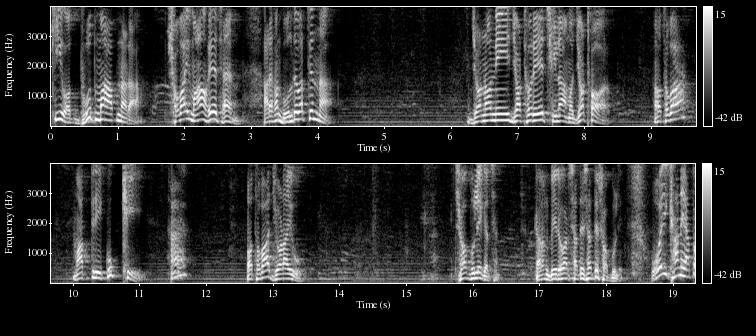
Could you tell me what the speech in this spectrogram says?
কি অদ্ভুত মা আপনারা! সবাই মা হয়েছেন। আর এখন বলতে পারছেন না? জননী জঠরে ছিলাম, জঠর, অথবা মাতৃকুক্ষি হ্যাঁ? অথবা জরায়ু। সব ভুলে গেছেন, কারণ বের হওয়ার সাথে সাথে সব ভুলে। ওইখানে এত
